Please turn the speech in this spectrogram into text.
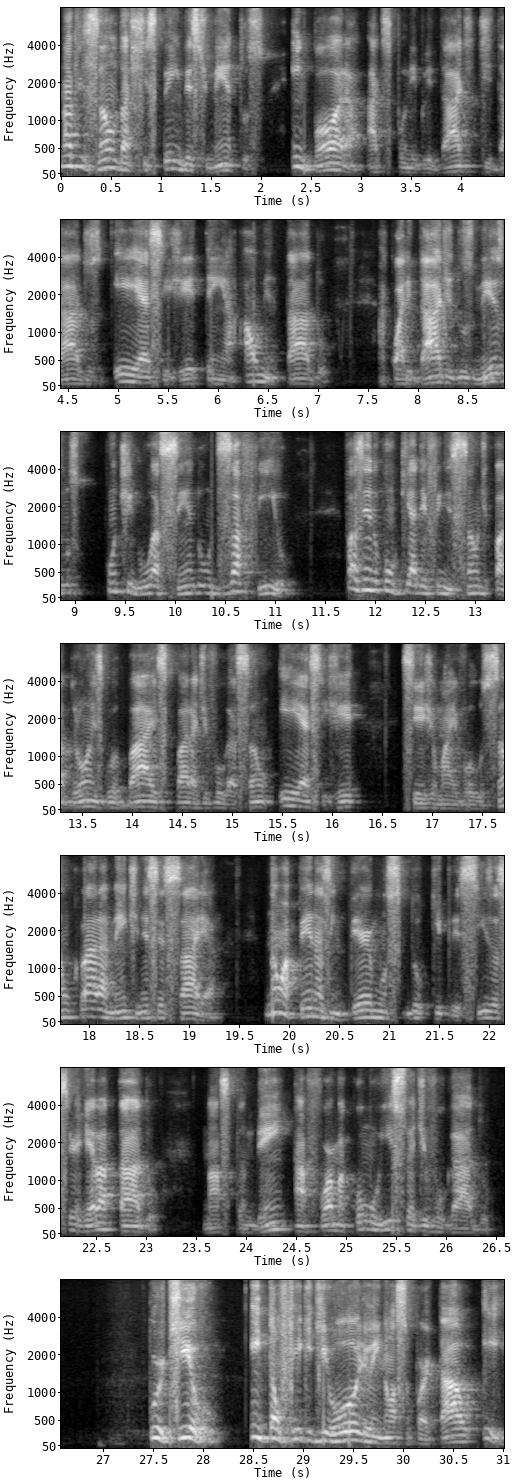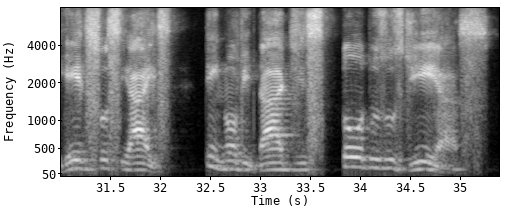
Na visão da XP Investimentos, Embora a disponibilidade de dados ESG tenha aumentado, a qualidade dos mesmos continua sendo um desafio, fazendo com que a definição de padrões globais para a divulgação ESG seja uma evolução claramente necessária, não apenas em termos do que precisa ser relatado, mas também a forma como isso é divulgado. Curtiu? Então fique de olho em nosso portal e redes sociais tem novidades todos os dias.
